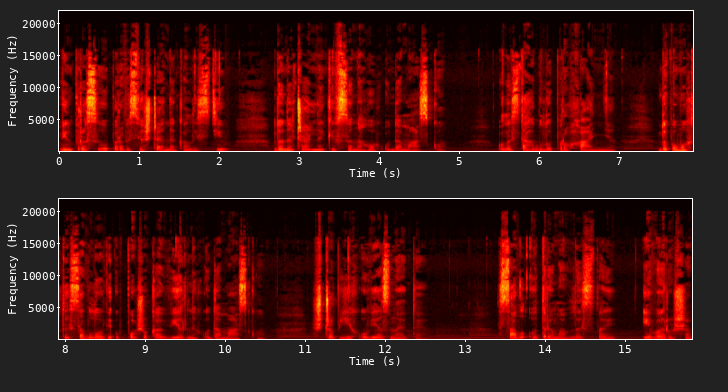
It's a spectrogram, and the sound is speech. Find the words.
Він просив у первосвященника листів до начальників синагог у Дамаску. У листах було прохання допомогти Савлові у пошуках вірних у Дамаску, щоб їх ув'язнити. Савл отримав листи і вирушив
